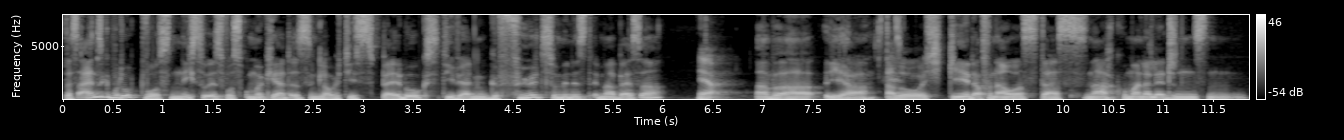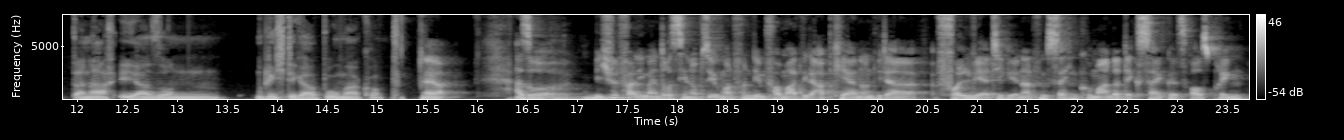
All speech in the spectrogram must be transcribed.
Das einzige Produkt, wo es nicht so ist, wo es umgekehrt ist, sind, glaube ich, die Spellbooks. Die werden gefühlt zumindest immer besser. Ja. Aber ja, also ich gehe davon aus, dass nach Commander Legends danach eher so ein richtiger Boomer kommt. Ja. Also mich würde vor allem mal interessieren, ob sie irgendwann von dem Format wieder abkehren und wieder vollwertige, in Anführungszeichen, Commander-Deck-Cycles rausbringen,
